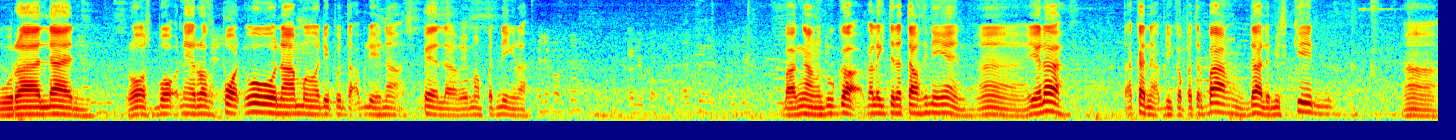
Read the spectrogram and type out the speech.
Uralan Rosebot ni Rosepot Oh nama dia pun tak boleh nak spell lah. Memang pening lah. Bangang juga kalau kita datang sini kan. Ha, Yalah Takkan nak beli kapal terbang. Dah lah miskin. Ha,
